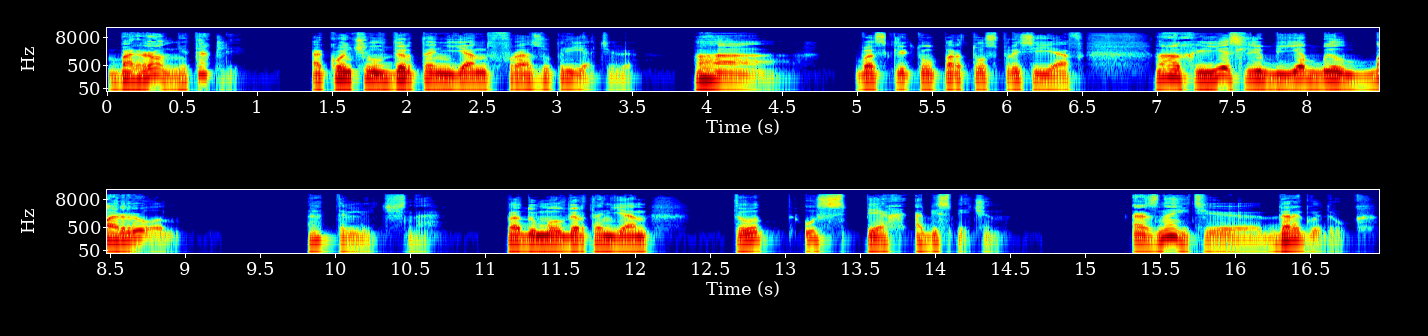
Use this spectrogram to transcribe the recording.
барон, не так ли? — окончил Д'Артаньян фразу приятеля. «Ах!» — воскликнул Портос, просияв. «Ах, если б я был барон!» «Отлично!» — подумал Д'Артаньян. «Тут успех обеспечен». «А знаете, дорогой друг»,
